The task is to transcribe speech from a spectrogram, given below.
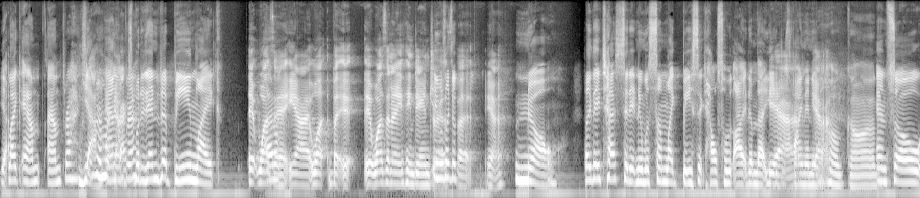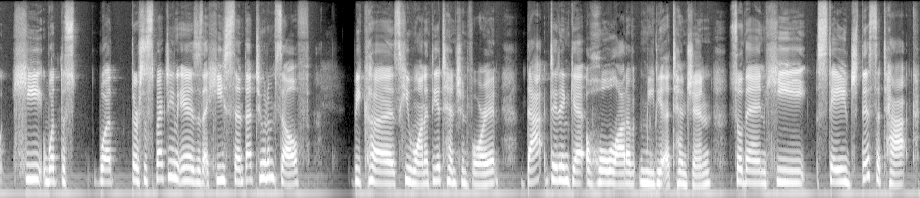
Yeah. Like an- anthrax? yeah, Remember anthrax, but it ended up being like It wasn't. Yeah. It was, but it, it wasn't anything dangerous. It was like a- but yeah. no. Like they tested it and it was some like basic household item that you could just find anywhere. yeah. Oh god. And so he what the what they're suspecting is is that he sent that to it himself because he wanted the attention for it. That didn't get a whole lot of media attention. So then he staged this attack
